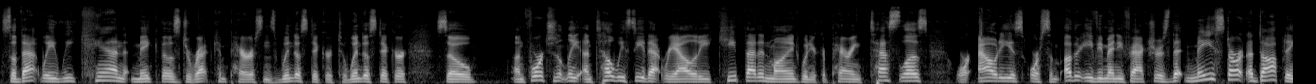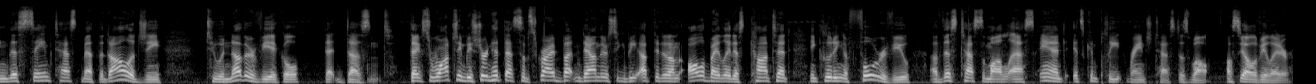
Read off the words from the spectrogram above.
so that way we can make those direct comparisons window sticker to window sticker. So Unfortunately, until we see that reality, keep that in mind when you're comparing Teslas or Audis or some other EV manufacturers that may start adopting this same test methodology to another vehicle that doesn't. Thanks for watching. Be sure and hit that subscribe button down there so you can be updated on all of my latest content, including a full review of this Tesla Model S and its complete range test as well. I'll see all of you later.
